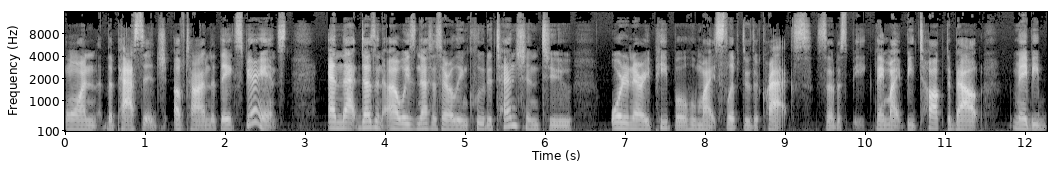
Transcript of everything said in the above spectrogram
on the passage of time that they experienced. And that doesn't always necessarily include attention to ordinary people who might slip through the cracks, so to speak. They might be talked about, maybe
